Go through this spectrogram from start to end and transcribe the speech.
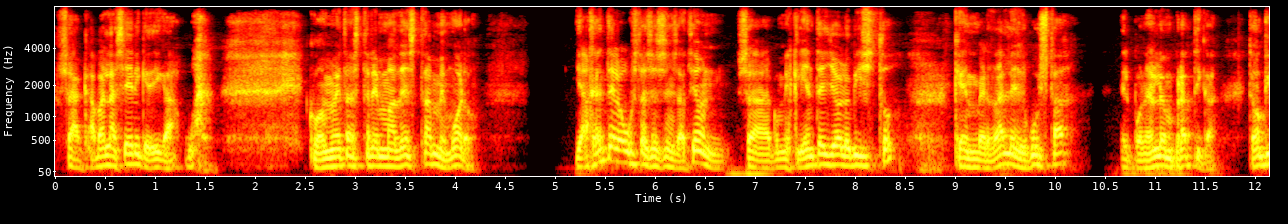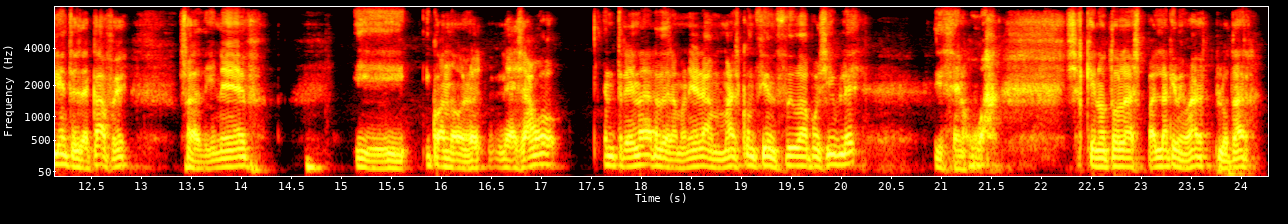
O sea, acabar la serie y que diga, ¡guau! Como metas tres más de estas, me muero. Y a la gente le gusta esa sensación. O sea, con mis clientes yo lo he visto que en verdad les gusta el ponerlo en práctica. Tengo clientes de café, o sea, de INEF, y, y cuando les hago entrenar de la manera más concienzuda posible, dicen, guau, si es que noto la espalda que me va a explotar.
